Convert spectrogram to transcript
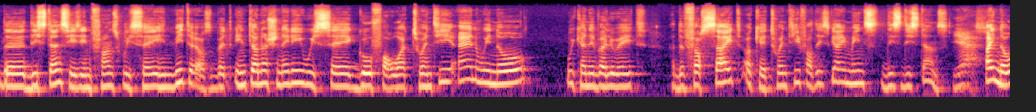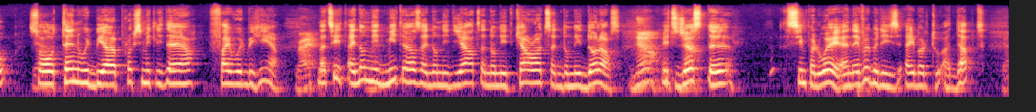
The distances in France we say in meters, but internationally we say go forward 20, and we know we can evaluate at the first sight. Okay, 20 for this guy means this distance. Yes. I know. So Yeah. 10 will be approximately there, 5 will be here. right. That's it. I don't need meters, I don't need yards, I don't need carrots, I don't need dollars. No. It's just the simple way, and everybody is able to adapt Yeah.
